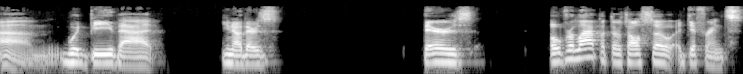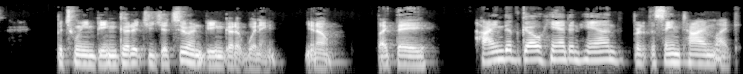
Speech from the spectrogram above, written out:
um, would be that, you know, there's, there's overlap, but there's also a difference between being good at jujitsu and being good at winning. You know, like they, kind of go hand in hand, but at the same time, like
